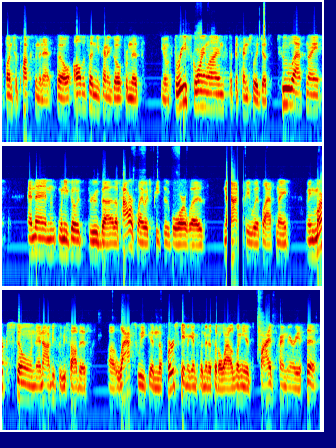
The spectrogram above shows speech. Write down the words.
a bunch of pucks in the net. So all of a sudden you kind of go from this you know three scoring lines to potentially just two last night. And then when you go through the the power play, which Pete DeBoer was not happy with last night, I mean Mark Stone, and obviously we saw this uh, last week in the first game against the Minnesota Wild when he had five primary assists.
